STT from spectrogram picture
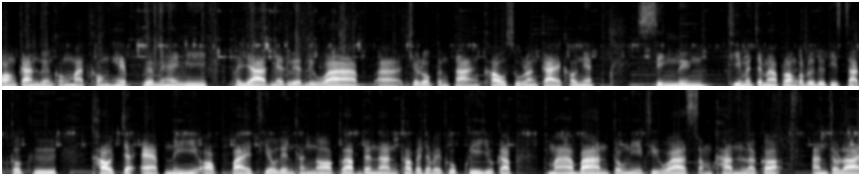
ป้องกันเรื่องของหมัดของเห็บ เพื่อไม่ให้มีพยาธิเม็ดเลือดหรือว่าเชื้อโรคต่างๆ เข้าสู่ร่างกายเขาเนี่ยสิ่งหนึ่งที่มันจะมาพร้อมกับฤดูติดสัตว์ก็คือเขาจะแอบหนีออกไปเที่ยวเล่นข้างนอกครับ ดังนั้นเขาก็จะไปคลุกคลีอยู่กับหมาบ้านตรงนี้ถือว่าสำคัญแล้วก็อันตราย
